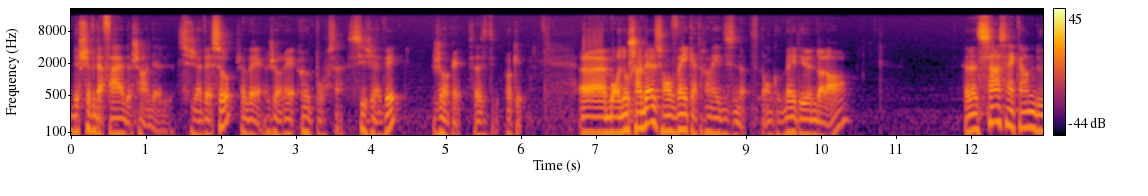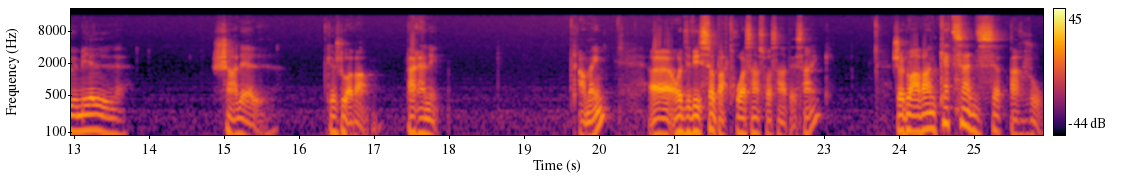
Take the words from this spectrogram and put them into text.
de chiffre d'affaires de chandelles. Si j'avais ça, j'aurais 1% Si j'avais, j'aurais. Ça se dit. OK. Euh, bon, nos chandelles sont 20,99, donc 21 Ça donne 152 000 chandelles que je dois vendre par année quand même. Euh, on divise ça par 365. Je dois en vendre 417 par jour.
